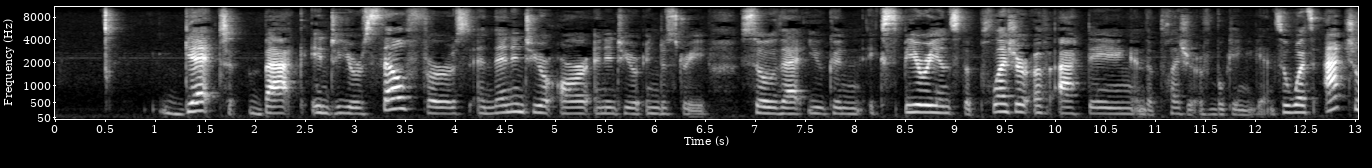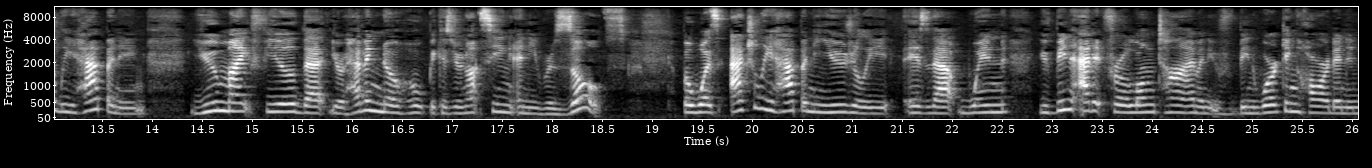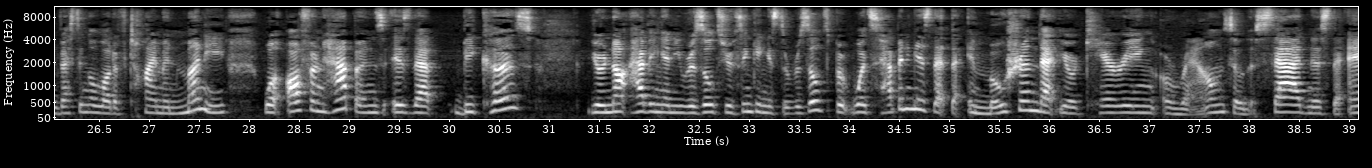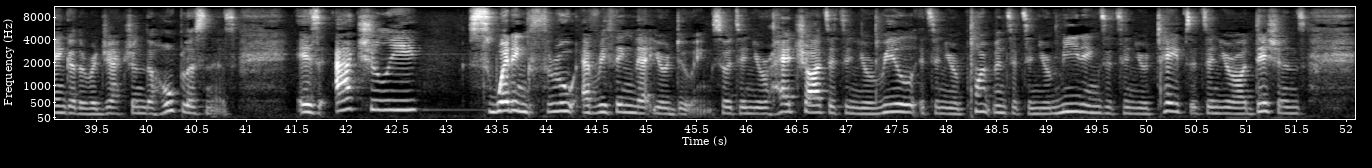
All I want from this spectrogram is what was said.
get back into yourself first and then into your art and into your industry so that you can experience the pleasure of acting and the pleasure of booking again. So what's actually happening, you might feel that you're having no hope because you're not seeing any results. But what's actually happening usually is that when you've been at it for a long time and you've been working hard and investing a lot of time and money, what often happens is that because you're not having any results, you're thinking it's the results, but what's happening is that the emotion that you're carrying around, so the sadness, the anger, the rejection, the hopelessness, is actually sweating through everything that you're doing. So it's in your headshots, it's in your reel, it's in your appointments, it's in your meetings, it's in your tapes, it's in your auditions.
